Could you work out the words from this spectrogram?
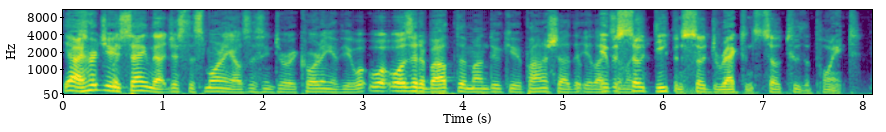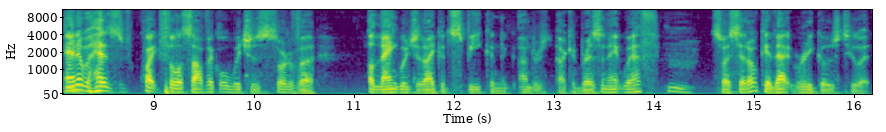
Yeah, I heard you But- saying that just this morning. I was listening to a recording of you. What, what was it about the Mandukya Upanishad that you liked it was so so, deep and so direct and so to the point. And Mm. it has quite philosophical, which is sort of a a language that I could speak and under I could resonate with. Hmm. So I said, okay, that really goes to it.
